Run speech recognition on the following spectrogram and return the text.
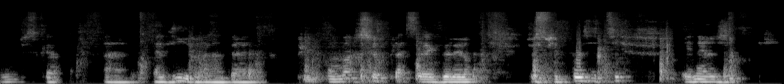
Allons jusqu'à vivre à l'intérieur. Puis on marche sur place avec de l'élan. Je suis positif, énergique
